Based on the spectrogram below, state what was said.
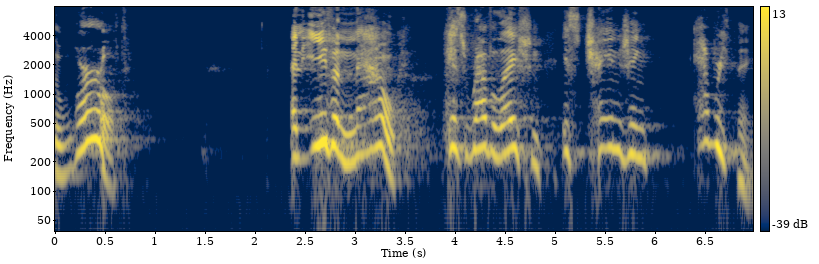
the world. And even now, his revelation is changing everything.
